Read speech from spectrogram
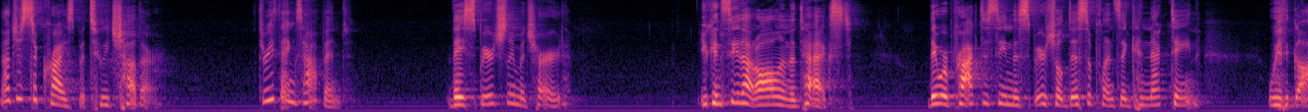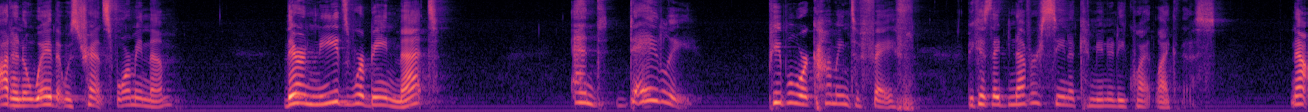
not just to Christ, but to each other. Three things happened. They spiritually matured. You can see that all in the text. They were practicing the spiritual disciplines and connecting with God in a way that was transforming them. Their needs were being met. And daily, people were coming to faith because they'd never seen a community quite like this. Now,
